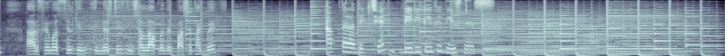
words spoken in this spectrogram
আর ফেমাস সিল্ক ইন্ডাস্ট্রিজ ইনশাল্লাহ আপনাদের পাশে থাকবে। আপনারা দেখছেন বিডি টিভি বিজনেস।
